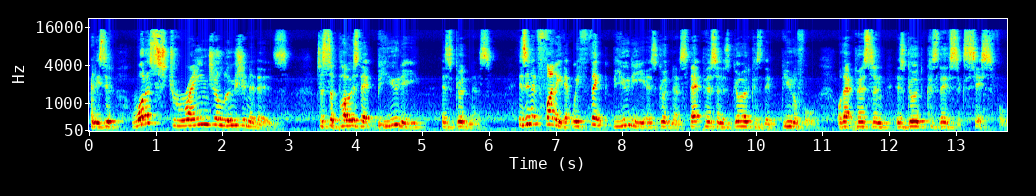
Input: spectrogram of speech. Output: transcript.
And he said, What a strange illusion it is to suppose that beauty is goodness. Isn't it funny that we think beauty is goodness? That person is good because they're beautiful, or that person is good because they're successful.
